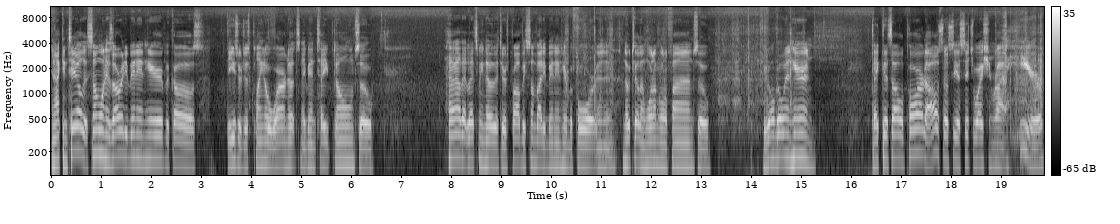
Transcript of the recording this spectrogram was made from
And I can tell that someone has already been in here because these are just plain old wire nuts and they've been taped on. So how that lets me know that there's probably somebody been in here before and uh, no telling what I'm going to find. So we're going to go in here and take this all apart. I also see a situation right here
